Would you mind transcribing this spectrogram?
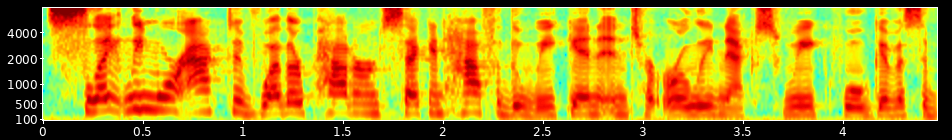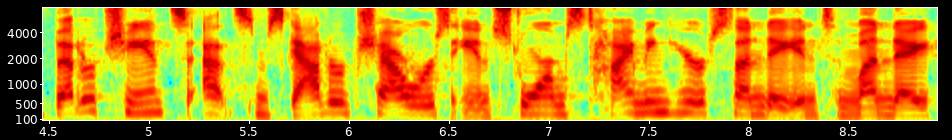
Slightly more active weather pattern second half of the weekend into early next week will give us a better chance at some scattered showers and storms. Timing here Sunday into Monday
